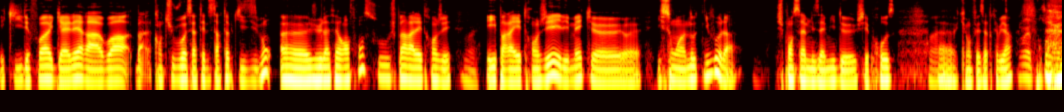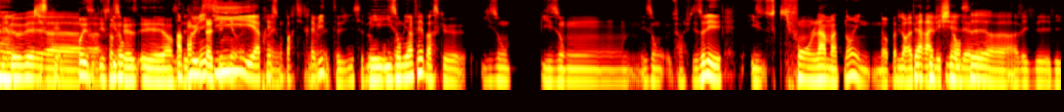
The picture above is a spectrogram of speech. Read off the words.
et qui des fois galèrent à avoir. Bah, quand tu vois certaines startups qui se disent bon, euh, je vais la faire en France ou je pars à l'étranger. Ouais. Et ils partent à l'étranger et les mecs, ils sont à un autre niveau là. Je pense à mes amis de chez Prose Ouais. euh, qui ont fait ça très bien. Ouais, ils, ils ont, et, euh, un peu États-Unis, ici ouais. et après ils sont partis très vite. Mais ils ont bien fait parce que ils ont ils ont ils ont enfin je suis désolé ils- ce qu'ils font là maintenant ils n'auraient pas Ils pu faire à l'échelle euh, euh, avec des, des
